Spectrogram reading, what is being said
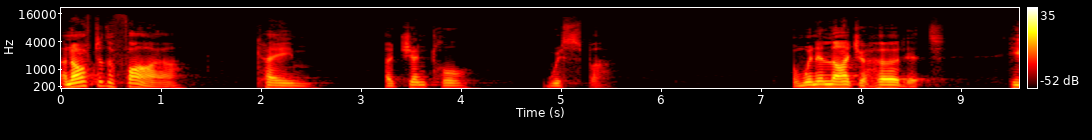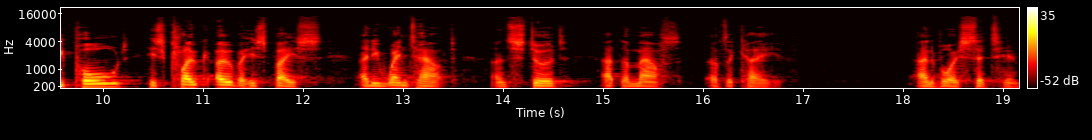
And after the fire came a gentle whisper. And when Elijah heard it, he pulled his cloak over his face and he went out and stood at the mouth of the cave. And a voice said to him,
